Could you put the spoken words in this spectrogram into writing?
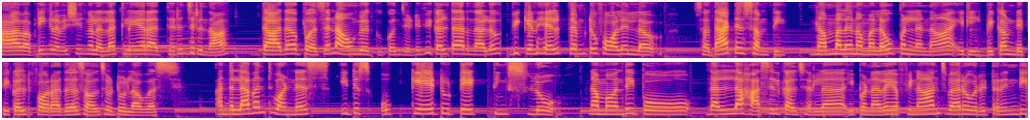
have அப்படிங்கிற விஷயங்கள் எல்லாம் கிளியராக தெரிஞ்சிருந்தா த அதர் பர்சன் அவங்களுக்கு கொஞ்சம் டிஃபிகல்ட்டாக இருந்தாலும் we can help them to fall in love so that is something நம்மளை நம்ம லவ் பண்ணலன்னா it will become difficult for others also to love us அந்த eleventh one is it is okay to take things slow நம்ம வந்து இப்போது நல்ல ஹசில் கல்ச்சரில் இப்போ நிறைய ஃபினான்ஸ் வேறு ஒரு ட்ரெண்டி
